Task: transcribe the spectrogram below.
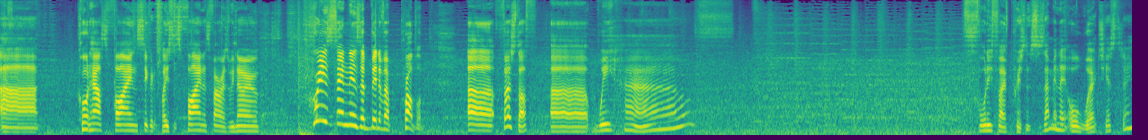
Uh, courthouse, fine. Secret police is fine as far as we know. Prison is a bit of a problem. Uh, first off, uh, we have 45 prisoners. Does that mean they all worked yesterday?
